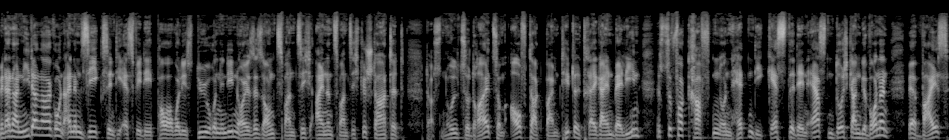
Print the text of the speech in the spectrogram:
Mit einer Niederlage und einem Sieg sind die SWD Powerwallis Düren in die neue Saison 2021 gestartet. Das 0 zu 3 zum Auftakt beim Titelträger in Berlin ist zu verkraften und hätten die Gäste den ersten Durchgang gewonnen, wer weiß,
